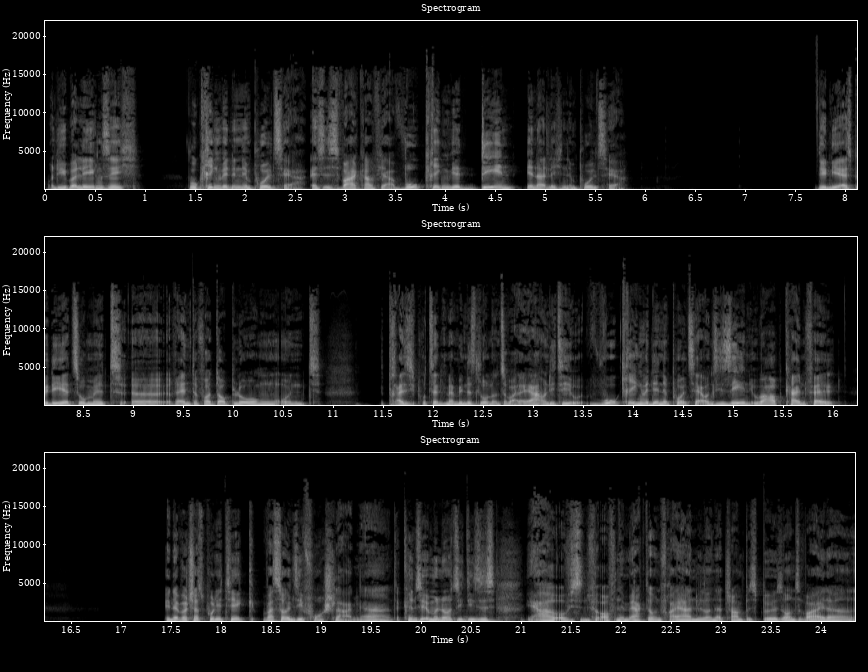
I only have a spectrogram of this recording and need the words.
Und die überlegen sich, wo kriegen wir den Impuls her? Es ist Wahlkampfjahr. Wo kriegen wir den inhaltlichen Impuls her? Den die SPD jetzt so mit äh, Renteverdopplung und 30 Prozent mehr Mindestlohn und so weiter, ja. Und die CDU, wo kriegen wir den Impuls her? Und sie sehen überhaupt kein Feld in der Wirtschaftspolitik, was sollen sie vorschlagen? Ja? Da können sie immer nur dieses, ja, oh, wir sind für offene Märkte und Freihandel und der Trump ist böse und so weiter.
